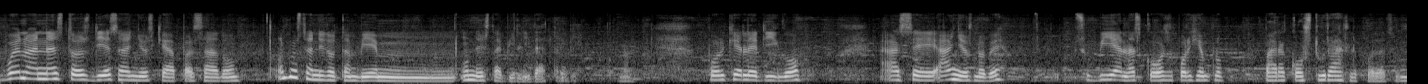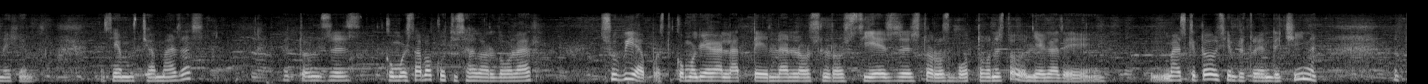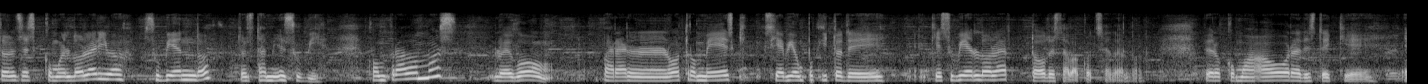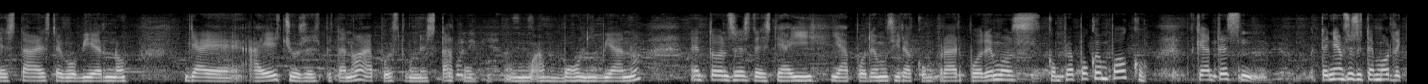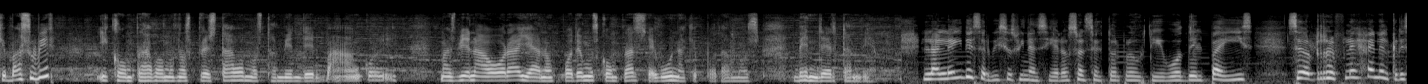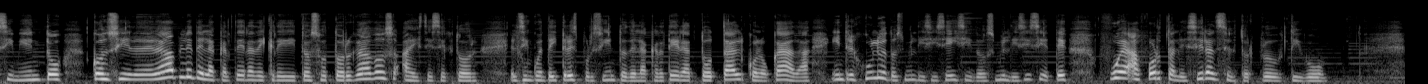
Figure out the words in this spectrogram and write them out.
Bueno, en estos 10 años que ha pasado, hemos tenido también una estabilidad también. Porque le digo, hace años, ¿no ve? Subían las cosas, por ejemplo, para costurar, le puedo hacer un ejemplo. Hacíamos chamarras, entonces, como estaba cotizado al dólar, subía, pues como llega la tela, los, los cierres, todos los botones, todo llega de, más que todo siempre traen de China. Entonces, como el dólar iba subiendo, entonces también subía. Comprábamos, luego para el otro mes, si había un poquito de que subía el dólar, todo estaba cotizado al dólar. pero como ahora desde que está este gobierno ya ha hecho respeto, ¿no? ha puesto un estatus boliviano, entonces desde ahí ya podemos ir a comprar, podemos comprar poco en poco, porque antes teníamos ese temor de que va a subir y comprábamos, nos prestábamos también del banco y más bien ahora ya no podemos comprar según a que podamos vender también. La ley de servicios financieros al sector productivo del país se refleja en el crecimiento considerable de la cartera de créditos otorgados a este sector. El 53% de la cartera total colocada entre julio 2016 y 2017 fue a fortalecer al sector productivo.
